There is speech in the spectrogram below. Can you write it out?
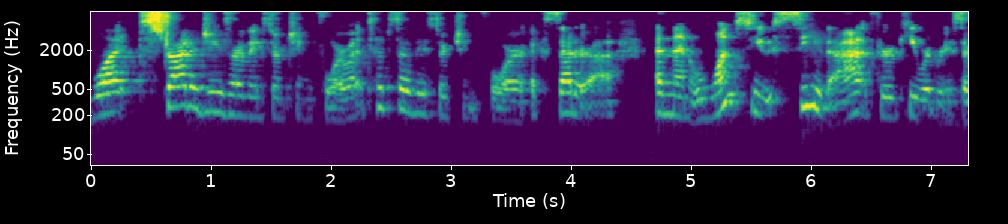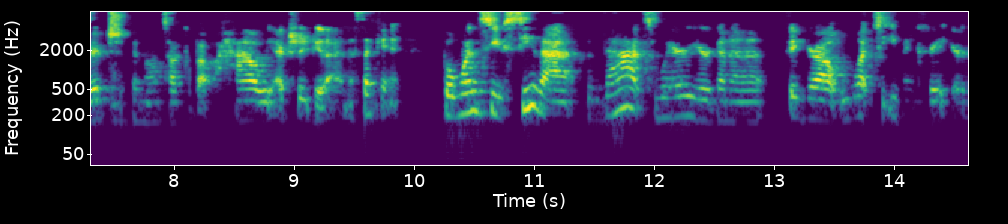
what strategies are they searching for what tips are they searching for etc and then once you see that through keyword research and i'll talk about how we actually do that in a second but once you see that that's where you're going to figure out what to even create your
